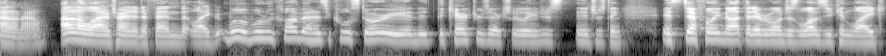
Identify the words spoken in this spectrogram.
I don't know. I don't know why I'm trying to defend that. Like, well, Mortal Kombat has a cool story and it, the characters are actually really interest, interesting. It's definitely not that everyone just loves you can like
